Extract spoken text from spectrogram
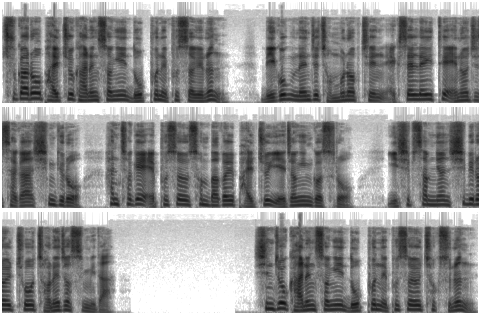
추가로 발주 가능성이 높은 F서유는 미국 렌즈 전문 업체인 엑셀레이트 에너지사가 신규로 한 척의 F서유 선박을 발주 예정인 것으로 23년 11월 초 전해졌습니다. 신조 가능성이 높은 F서유 척수는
